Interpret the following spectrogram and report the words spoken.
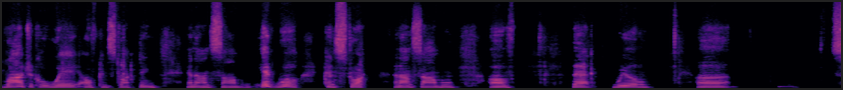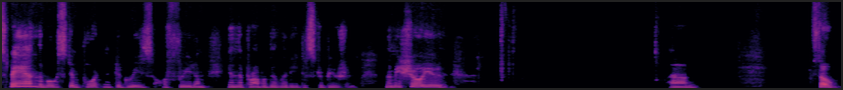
logical way of constructing an ensemble. It will construct an ensemble of that will uh, span the most important degrees of freedom in the probability distribution. Let me show you. Um, so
